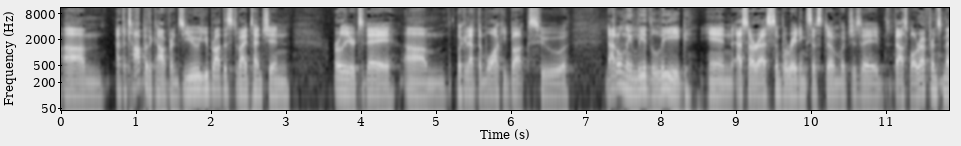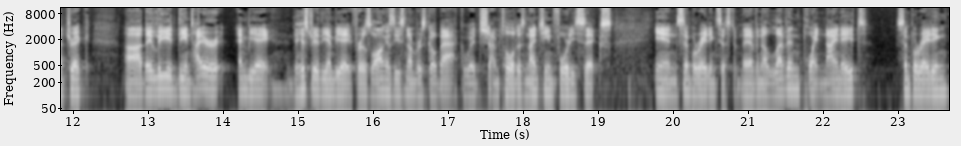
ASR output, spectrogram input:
Um, at the top of the conference, you you brought this to my attention earlier today, um, looking at the Milwaukee Bucks, who not only lead the league in SRS simple rating system, which is a basketball reference metric, uh, they lead the entire NBA, the history of the NBA, for as long as these numbers go back, which I'm told is 1946 in simple rating system. They have an 11.98 simple rating.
